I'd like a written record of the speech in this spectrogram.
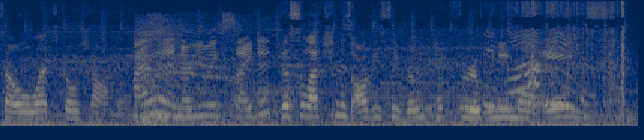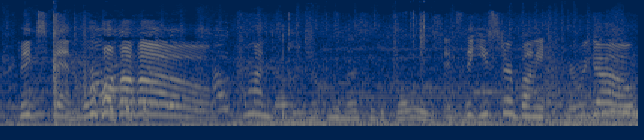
so let's go shopping. Kylan, are you excited? The selection is obviously really picked through. We need more eggs. Big spin. Whoa! Come on. It's the Easter bunny. Here we go.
